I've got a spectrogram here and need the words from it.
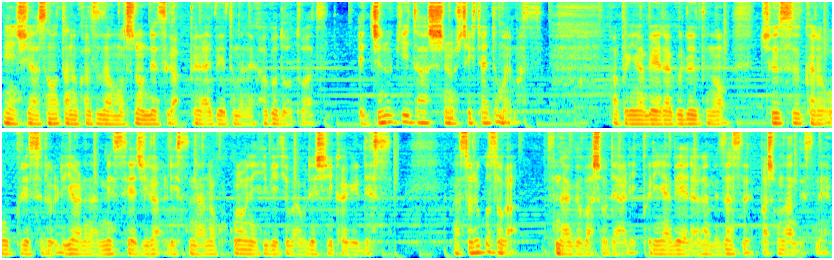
練習やその他の活動はもちろんですがプライベートまで角度を問わずエッジの効いた発信をしていきたいと思います。アプリナベーラグループの中枢からお送りするリアルなメッセージがリスナーの心に響けば嬉しい限りです。まあ、それこそがつなぐ場所であり、プリナベーラが目指す場所なんですね。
